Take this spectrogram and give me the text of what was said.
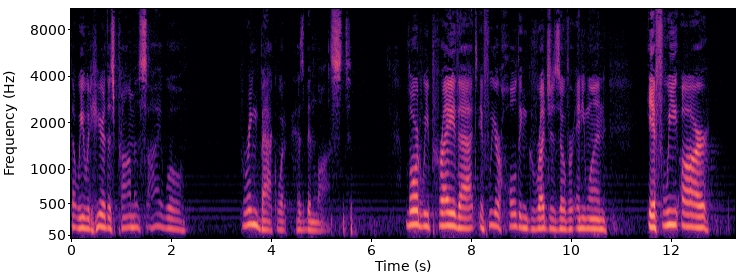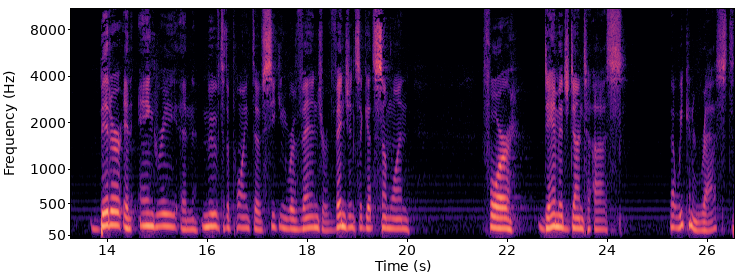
that we would hear this promise I will bring back what has been lost. Lord, we pray that if we are holding grudges over anyone, if we are bitter and angry and moved to the point of seeking revenge or vengeance against someone for damage done to us, that we can rest.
